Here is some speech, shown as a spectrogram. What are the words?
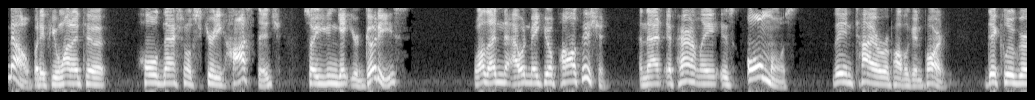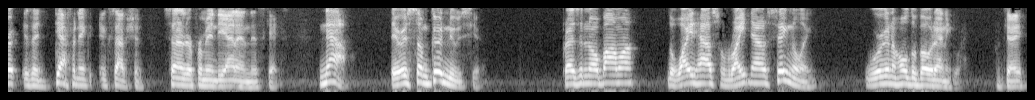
No, but if you wanted to hold national security hostage so you can get your goodies, well, then I would make you a politician. And that apparently is almost the entire Republican Party. Dick Lugar is a definite exception, senator from Indiana in this case. Now, there is some good news here. President Obama, the White House right now signaling we're going to hold a vote anyway, okay?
